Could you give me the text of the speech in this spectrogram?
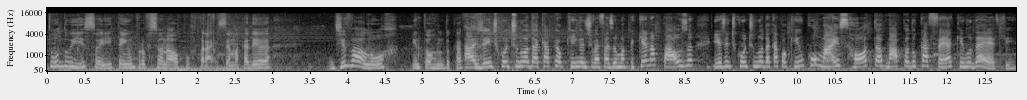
tudo isso aí tem um profissional por trás. É uma cadeia de valor em torno do café. A gente continua daqui a pouquinho, a gente vai fazer uma pequena pausa e a gente continua daqui a pouquinho com mais Rota Mapa do Café aqui no DF.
